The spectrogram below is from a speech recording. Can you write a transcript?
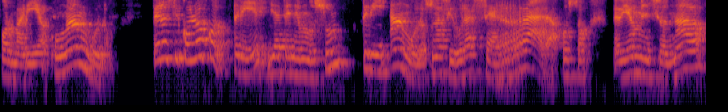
formaría un ángulo. Pero si coloco tres, ya tenemos un triángulo, es una figura cerrada. Justo me habían mencionado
